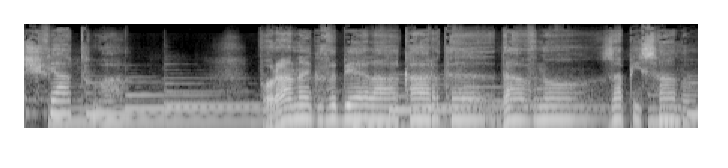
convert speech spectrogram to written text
światła. Poranek wybiela kartę dawno zapisaną.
